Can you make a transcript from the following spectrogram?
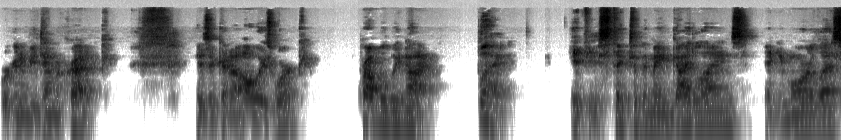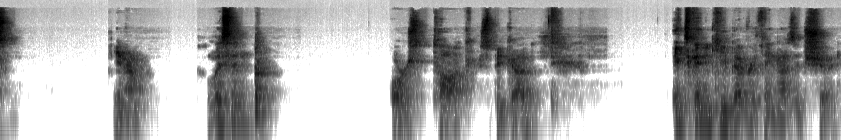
We're going to be democratic. Is it going to always work? Probably not. But if you stick to the main guidelines and you more or less, you know, listen or talk, speak up, it's going to keep everything as it should.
